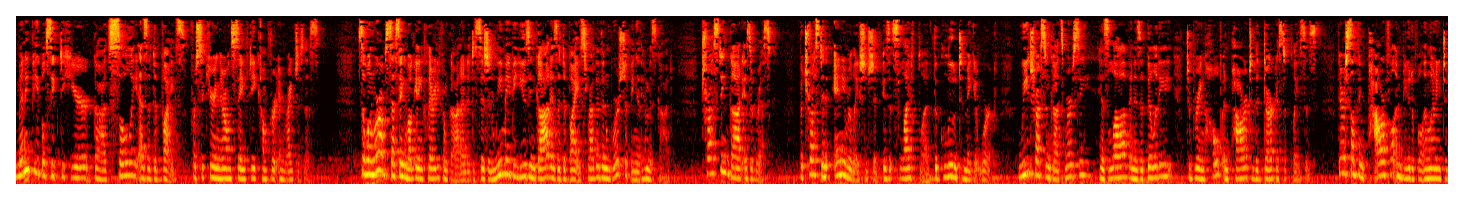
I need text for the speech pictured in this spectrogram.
Many people seek to hear God solely as a device for securing their own safety, comfort, and righteousness. So when we're obsessing about getting clarity from God on a decision, we may be using God as a device rather than worshiping Him as God. Trusting God is a risk, but trust in any relationship is its lifeblood, the glue to make it work. We trust in God's mercy, His love, and His ability to bring hope and power to the darkest of places. There is something powerful and beautiful in learning to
